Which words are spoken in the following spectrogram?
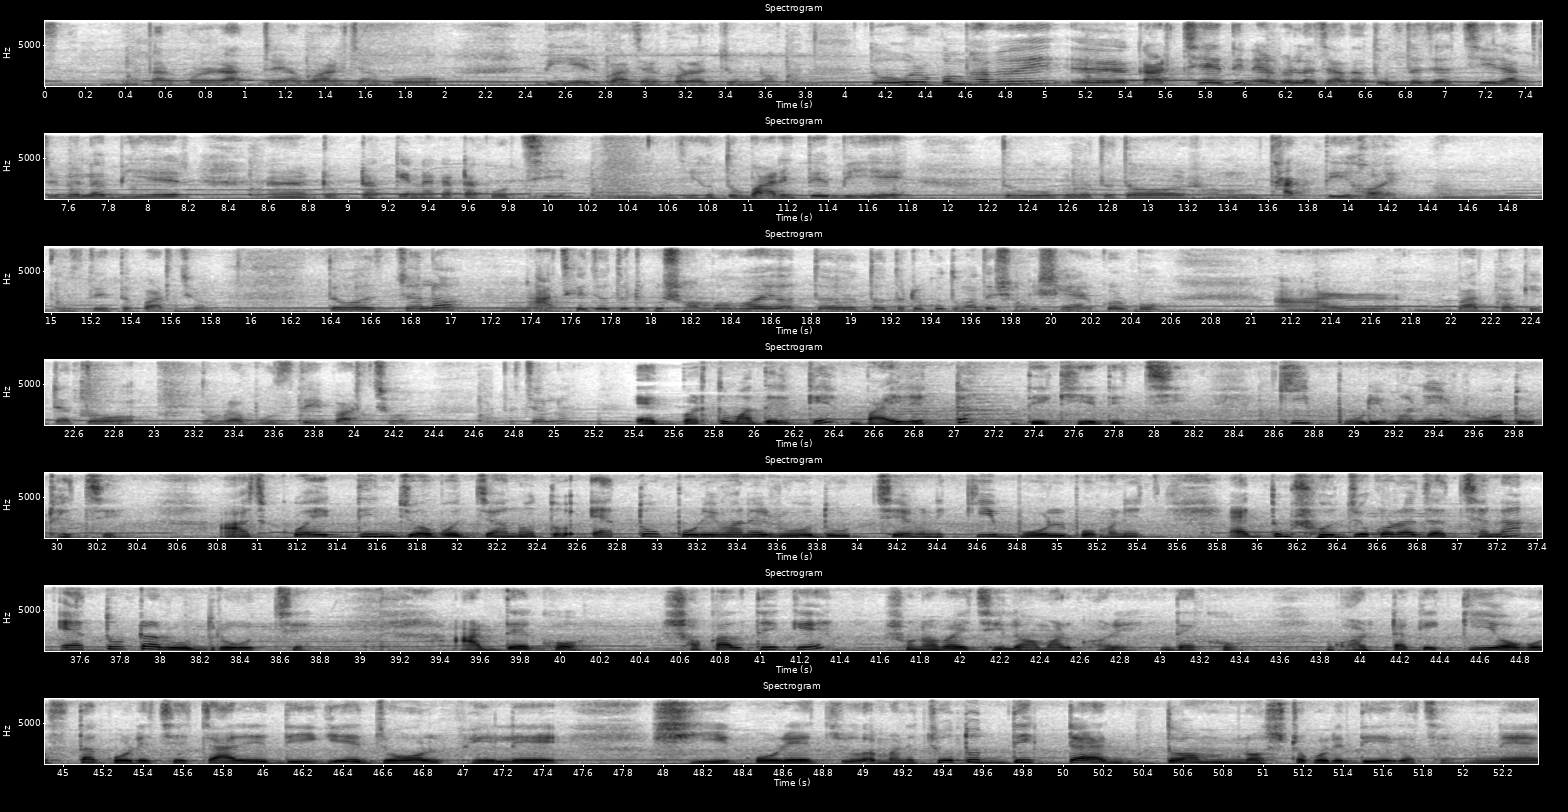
তারপরে রাত্রে আবার যাব বিয়ের বাজার করার জন্য। তো ওরকমভাবেই কাটছে, দিনের বেলা চাঁদা তুলতে যাচ্ছি, রাত্রিবেলা বিয়ের টুকটাক কেনাকাটা করছি। যেহেতু বাড়িতে বিয়ে, তো ওগুলোতে তো থাকতেই হয় বুঝতেই তো পারছ। তো চলো আজকে যতটুকু সম্ভব হয় ততটুকু তোমাদের সঙ্গে শেয়ার করব। আর বাদ বাকিটা তো তোমরা বুঝতেই পারছ। তো চলো। একবার তোমাদেরকে বাইরেরটা দেখিয়ে দিচ্ছি। কি পরিমাণে রোদ উঠেছে। আজ কয়েকদিন জবৎ জানো তো, এত পরিমাণে রোদ উঠছে মানে কি বলব মানে একদম সহ্য করা যাচ্ছে না, এতটা রৌদ্র উঠছে। আর দেখো, সকাল থেকে সোনাবাই ছিল আমার ঘরে, দেখো, ঘরটাকে কি অবস্থা করেছে, চারিদিকে জল ফেলে, শি করে মানে চতুর্দিকটা একদম নষ্ট করে দিয়ে গেছে মানে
